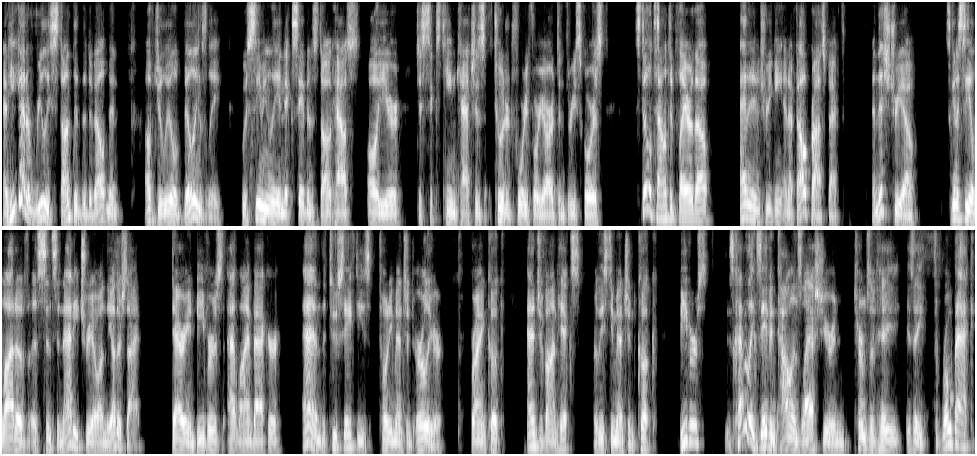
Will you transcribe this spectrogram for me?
And he kind of really stunted the development of Jahleel Billingsley, who was seemingly in Nick Saban's doghouse all year just 16 catches, 244 yards, and three scores. Still a talented player, though, and an intriguing NFL prospect. And this trio is going to see a lot of a Cincinnati trio on the other side Darrian Beavers at linebacker, and the two safeties Tony mentioned earlier, Bryan Cook and Javon Hicks, or at least he mentioned Cook. Beavers is kind of like Zaven Collins last year in terms of he is a throwback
